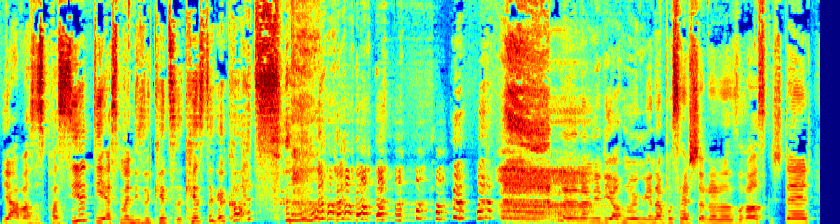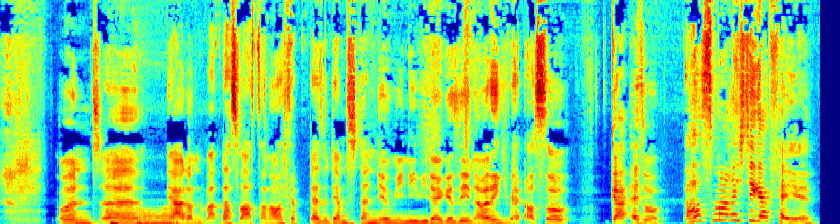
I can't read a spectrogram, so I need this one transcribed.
Ja, was ist passiert? Die erstmal in diese Kiste, gekotzt. dann haben die die auch nur irgendwie an der Bushaltestelle oder so rausgestellt. Und äh, oh ja, dann war das war's dann auch. Ich glaube, also die haben sich dann irgendwie nie wieder gesehen. Aber denke ich mir auch so, also das ist mal richtiger Fail.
